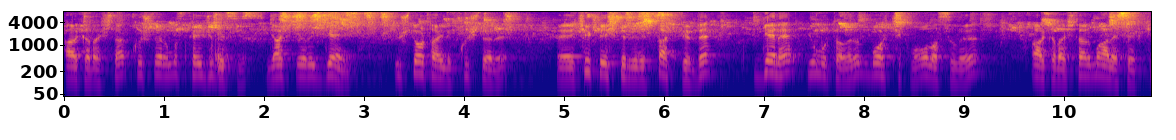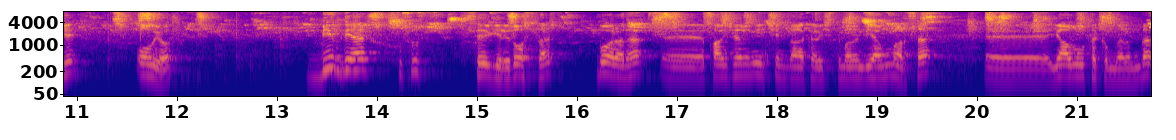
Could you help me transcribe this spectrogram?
arkadaşlar kuşlarımız tecrübesiz, yaşları genç, 3-4 aylık kuşları e, çiftleştirdiğiniz takdirde gene yumurtaların boş çıkma olasılığı arkadaşlar maalesef ki oluyor. Bir diğer husus sevgili dostlar. Bu arada e, pancarı niçin daha karıştırmanın diyen varsa e, yavrulu takımlarımda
